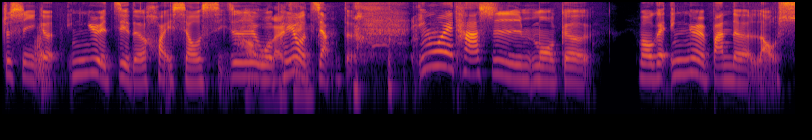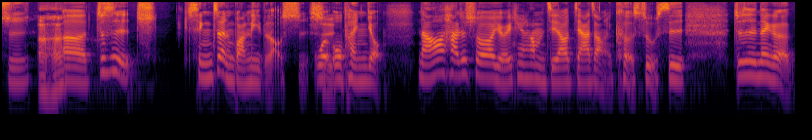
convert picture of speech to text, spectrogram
就是一个音乐界的坏消息，就是我朋友听讲的，因为他是某个某个音乐班的老师，呃，就是行政管理的老师，我我朋友，然后他就说有一天他们接到家长的客诉是，就是那个。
